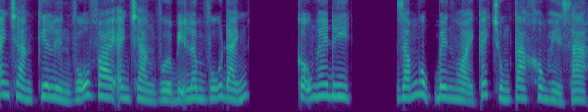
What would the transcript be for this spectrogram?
Anh chàng kia liền vỗ vai anh chàng vừa bị Lâm Vũ đánh. Cậu nghe đi, giám ngục bên ngoài cách chúng ta không hề xa.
